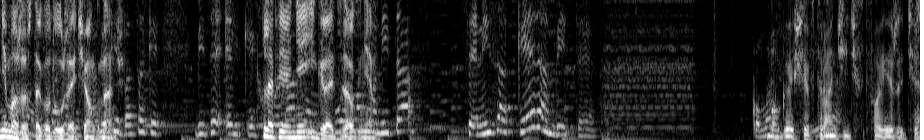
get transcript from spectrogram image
Nie możesz tego dłużej ciągnąć. Lepiej nie igrać z ogniem. bonita, cenizas quedan, viste. ¿Cómo Mogę się wtrącić w twoje życie?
